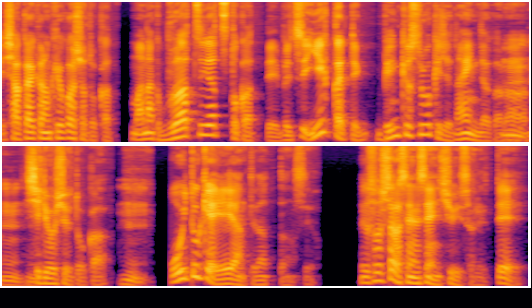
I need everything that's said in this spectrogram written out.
社会科の教科書とか、まあなんか分厚いやつとかって別に家帰って勉強するわけじゃないんだから、うんうんうん資料集とか、うん置いときゃええやんってなったんですよ。で、そしたら先生に注意されて、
